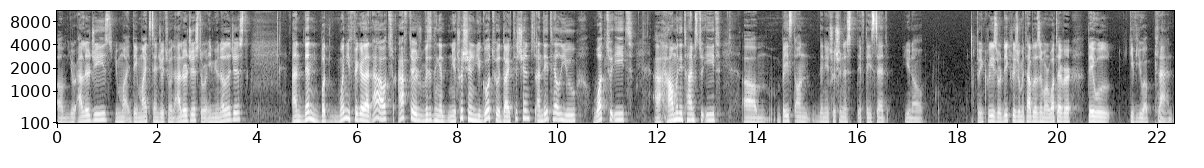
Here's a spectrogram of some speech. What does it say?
um, your allergies. You might they might send you to an allergist or immunologist. And then but when you figure that out after visiting a nutrition you go to a dietitian and they tell you what to eat uh, how many times to eat um, based on the nutritionist if they said you know to increase or decrease your metabolism or whatever, they will give you a plan.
